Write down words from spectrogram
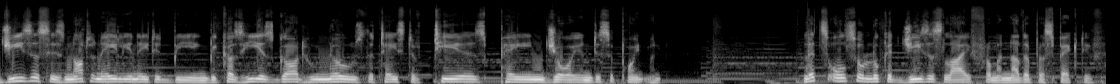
Jesus is not an alienated being because he is God who knows the taste of tears, pain, joy, and disappointment. Let's also look at Jesus' life from another perspective.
